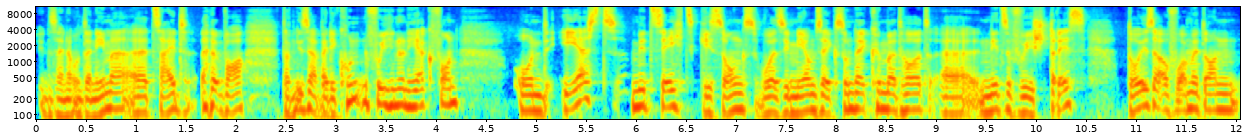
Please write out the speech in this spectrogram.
in seiner Unternehmerzeit war, dann ist er bei den Kunden viel hin und her gefahren. Und erst mit 60 Songs, wo er sich mehr um seine Gesundheit gekümmert hat, äh, nicht so viel Stress, da ist er auf einmal dann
